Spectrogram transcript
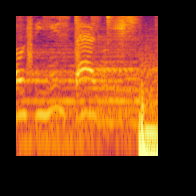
OC, you spazzing.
